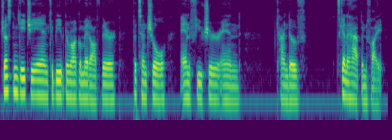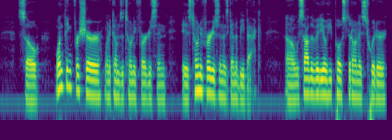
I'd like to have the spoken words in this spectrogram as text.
Justin Gaethje and Khabib Nurmagomedov, their potential and future and kind of it's gonna happen fight. So one thing for sure when it comes to Tony Ferguson is Tony Ferguson is gonna be back. Uh, we saw the video he posted on his Twitter.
